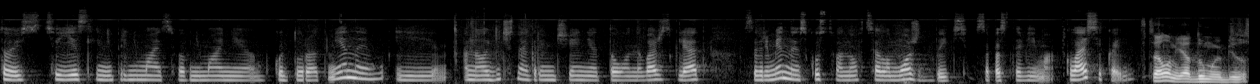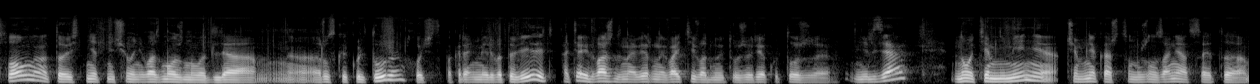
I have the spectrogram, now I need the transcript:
То есть, если не принимать во внимание культуру отмены и аналогичные ограничения, то, на ваш взгляд, современное искусство, оно в целом может быть сопоставимо классикой? В целом, я думаю, безусловно. То есть нет ничего невозможного для э, русской культуры. Хочется, по крайней мере, в это верить. Хотя и дважды, наверное, войти в одну и ту же реку тоже нельзя. Но, тем не менее, чем мне кажется, нужно заняться, это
